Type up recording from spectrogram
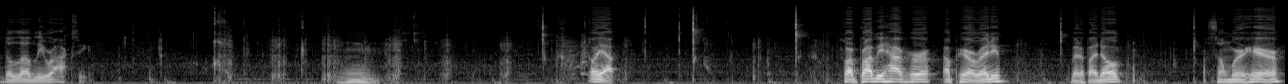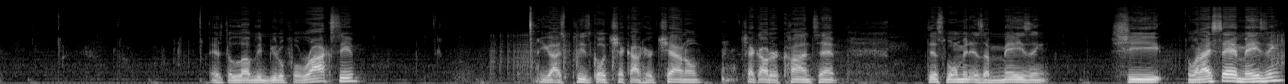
the lovely Roxy. Mm. Oh yeah. So I probably have her up here already, but if I don't, somewhere here is the lovely, beautiful Roxy. You guys, please go check out her channel. Check out her content. This woman is amazing. She, when I say amazing,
